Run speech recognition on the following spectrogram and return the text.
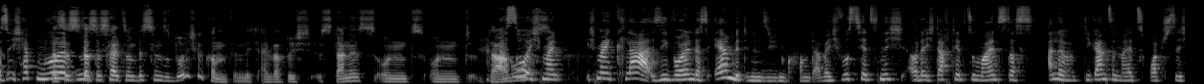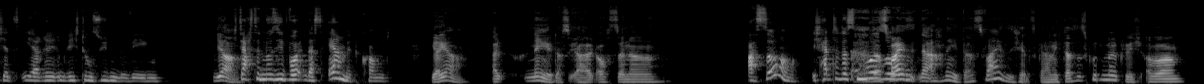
Also ich habe nur. Das ist, das ist halt so ein bisschen so durchgekommen, finde ich. Einfach durch Stannis und, und Davos. Ach so, ich meine, ich mein, klar, sie wollen, dass er mit in den Süden kommt, aber ich wusste jetzt nicht, oder ich dachte jetzt, du meinst, dass alle, die ganze Night's Watch sich jetzt eher in Richtung Süden bewegen. Ja. Ich dachte nur, sie wollten, dass er mitkommt. Ja, ja. Nee, dass er halt auch seine Ach so, ich hatte das Äh, nur das so. Weiß ich, ach nee, das weiß ich jetzt gar nicht. Das ist gut möglich, aber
